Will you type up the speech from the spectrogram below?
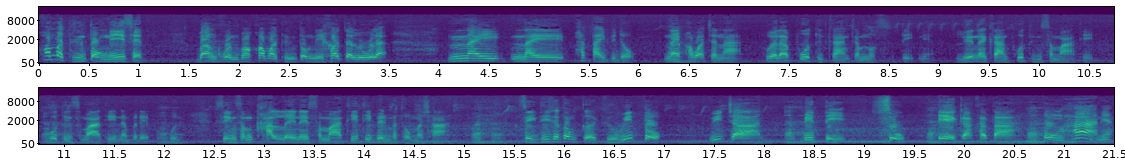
เข้ามาถึงตรงนี้เสร็จ บางคนพอเข้ามาถึงตรงนี้เขาจะรู้แล้ว ในในพระไตรปิฎก ในพระวจนะ เวลาพูดถึงการกำหนดสติเนี่ย หรือในการพูดถึงสมาธิ พูดถึงสมาธินั้นประเดชพระคุณ สิ่งสำคัญเลยในสมาธิที่เป็นปฐมฌานอ่าฮะ สิ่งที่จะต้องเกิดคือวิตก วิจารณ์อ่าฮะปิติ สุข อ่าฮะเอกคตา อ่าฮะ องค์ห้าเนี่ย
